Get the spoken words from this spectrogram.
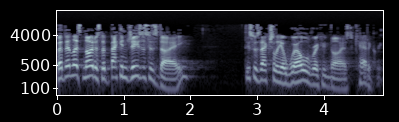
But then let's notice that back in Jesus' day, this was actually a well-recognized category.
